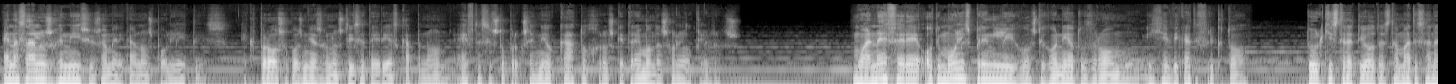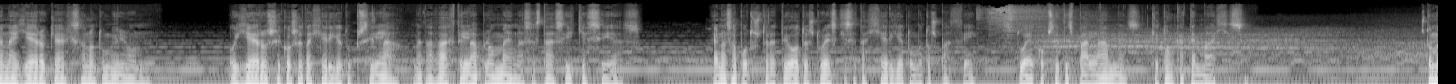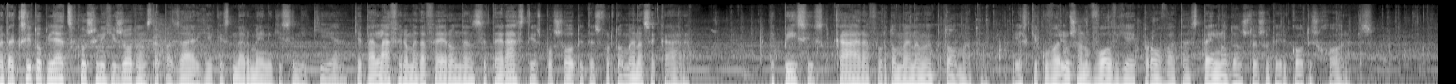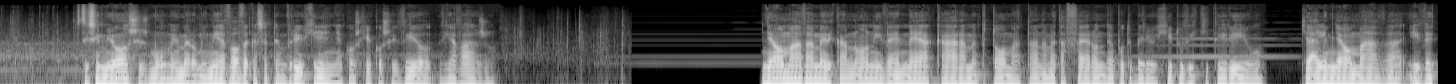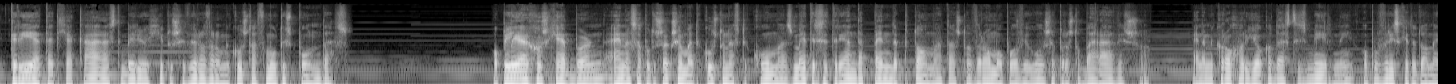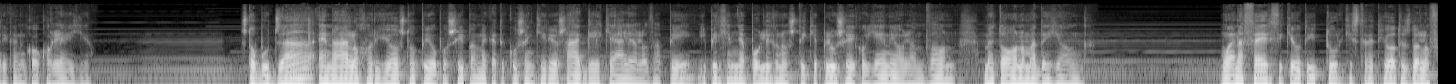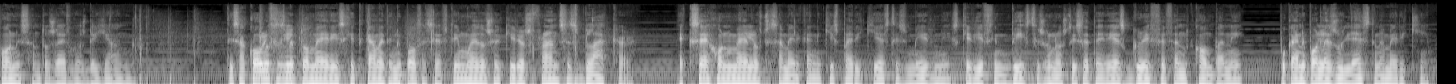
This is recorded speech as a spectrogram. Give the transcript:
Ένας άλλος γνήσιος Αμερικανός πολίτης, εκπρόσωπος μιας γνωστής εταιρείας καπνών, έφτασε στο προξενείο κάτωχρο και τρέμοντας ολόκληρος. Μου ανέφερε ότι μόλις πριν λίγο στη γωνία του δρόμου είχε δει κάτι φρικτό. Τούρκοι στρατιώτες σταμάτησαν ένα γέρο και άρχισαν να του μιλούν. Ο γέρος σήκωσε τα χέρια του ψηλά, με τα δάχτυλα απλωμένα σε στάση οικεσίας. Ένας από τους στρατιώτες του έσκησε τα χέρια του με το σπαθί, του έκοψε τις παλάμες και τον κατεμάχησε. Στο μεταξύ το πλιάτσικο συνεχιζόταν στα παζάρια και στην αρμένικη συνοικία και τα λάφυρα μεταφέρονταν σε τεράστιες ποσότητες φορτωμένα σε κάρα. Επίσης κάρα φορτωμένα με πτώματα, λες και κουβαλούσαν βόδια ή πρόβατα στέλνονταν στο εσωτερικό της χώρας. Στις σημειώσεις μου, με ημερομηνία 12 Σεπτεμβρίου 1922, διαβάζω. Μια ομάδα Αμερικανών είδε εννέα κάρα με πτώματα να μεταφέρονται από την περιοχή του διοικητηρίου και άλλη μια ομάδα είδε τρία τέτοια κάρα στην περιοχή του σιδηροδρομικού σταθμού της Πούντας. Ο πλοίαρχος Χέμπορν, ένας από τους αξιωματικούς του ναυτικού μας, μέτρησε 35 πτώματα στο δρόμο που οδηγούσε προς τον Παράδεισο, ένα μικρό χωριό κοντά στη Σμύρνη, όπου βρίσκεται το Αμερικανικό Κολέγιο. Στο Μπουτζά, ένα άλλο χωριό στο οποίο, όπως είπαμε, κατοικούσαν κυρίως Άγγλοι και άλλοι αλλοδαποί, υπήρχε μια πολύ γνωστή και πλούσια οικογένεια Ολλανδών με το όνομα De Jong. Μου αναφέρθηκε ότι οι Τούρκοι στρατιώτες δολοφόνησαν το ζεύγος De Jong. Τις ακόλουθες λεπτομέρειες σχετικά με την υπόθεση αυτή μου έδωσε ο κύριος Francis Blacker, εξέχον μέλος της Αμερικανικής Παρικίας της Μύρνης και διευθυντής της γνωστής εταιρείας Griffith Company που κάνει πολλές δουλειές στην Αμερική.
